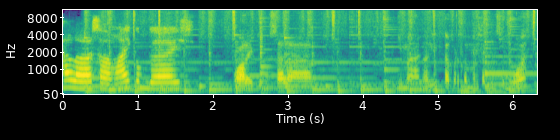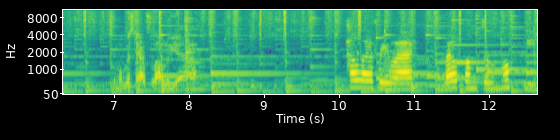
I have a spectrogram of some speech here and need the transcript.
Halo, Assalamualaikum guys. Waalaikumsalam. Gimana nih kabar teman-teman semua? Semoga sehat selalu ya. Halo everyone, welcome to Ngopi,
